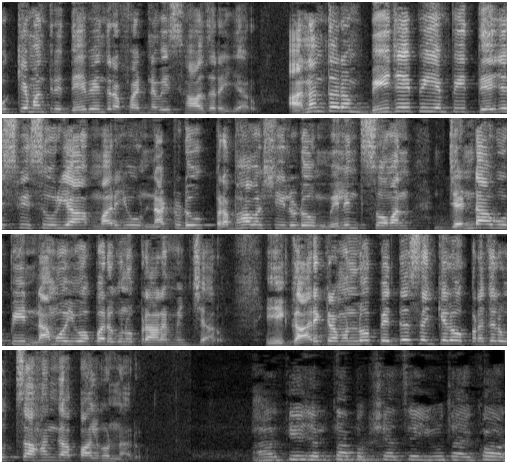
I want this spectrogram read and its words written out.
ముఖ్యమంత్రి దేవేంద్ర ఫడ్నవీస్ హాజరయ్యారు అనంతరం బీజేపీ ఎంపీ తేజస్వి సూర్య మరియు నటుడు ప్రభావశీలుడు మిలింద్ సోమన్ జెండా ఊపి నమో యువ పరుగును ప్రారంభించారు ఈ కార్యక్రమంలో పెద్ద సంఖ్యలో ప్రజలు ఉత్సాహంగా పాల్గొన్నారు भारतीय जनता पक्षाचे युथ आयकॉन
